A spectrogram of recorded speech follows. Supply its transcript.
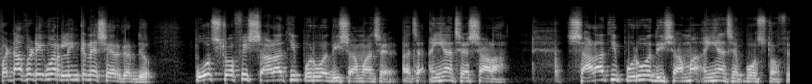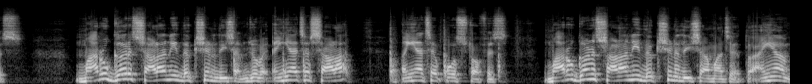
ફટાફટ એકવાર લિંકને શેર કરી દો. પોસ્ટ ઓફિસ શાળાથી પૂર્વ દિશામાં છે. અચ્છા, અહીંયા છે શાળા. શાળાથી પૂર્વ દિશામાં અહીંયા છે પોસ્ટ ઓફિસ મારું ઘર શાળાની દક્ષિણ દિશામાં. જો અહીંયા છે શાળા, અહીંયા છે પોસ્ટ ઓફિસ મારું ઘર શાળાની દક્ષિણ દિશામાં છે. તો અહીંયા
